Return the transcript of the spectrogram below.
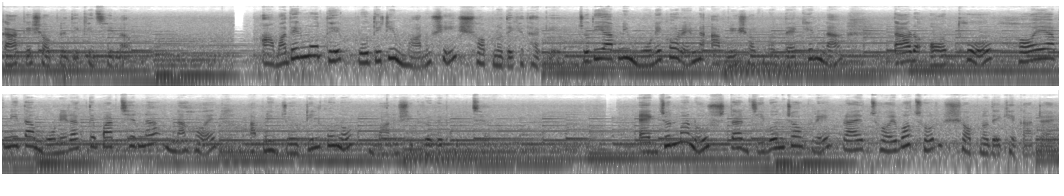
কাকে স্বপ্নে দেখেছিলাম। আমাদের মধ্যে প্রতিটি মানুষই স্বপ্ন দেখে থাকে। যদি আপনি মনে করেন আপনি স্বপ্ন দেখেন না, তার অর্থ হয় আপনি তা মনে রাখতে পারছেন না না হয় আপনি জটিল কোনো মানসিক রোগে ভুগছেন। একজন মানুষ তার জীবনচক্রে প্রায় ছয় বছর স্বপ্ন দেখে কাটায়।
